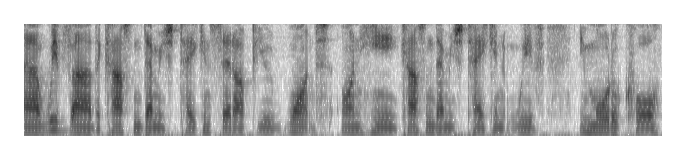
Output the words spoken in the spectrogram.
Uh, with uh, the cast and damage taken setup, you want on here cast and damage taken with Immortal Call.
